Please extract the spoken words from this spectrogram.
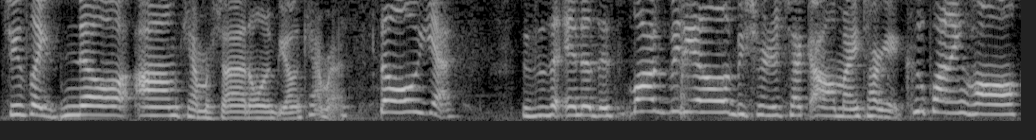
She's like, no, I'm camera shy. I don't want to be on camera. So yes, this is the end of this vlog video. Be sure to check out my Target couponing haul.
